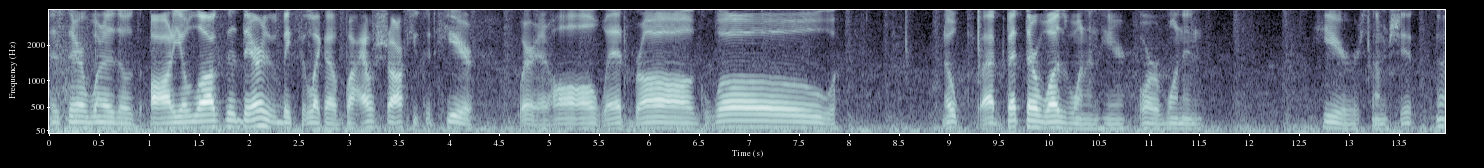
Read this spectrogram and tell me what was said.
Is there one of those audio logs in there that makes it like a Bioshock you could hear where it all went wrong? Whoa. Nope. I bet there was one in here. Or one in here or some shit. Uh,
